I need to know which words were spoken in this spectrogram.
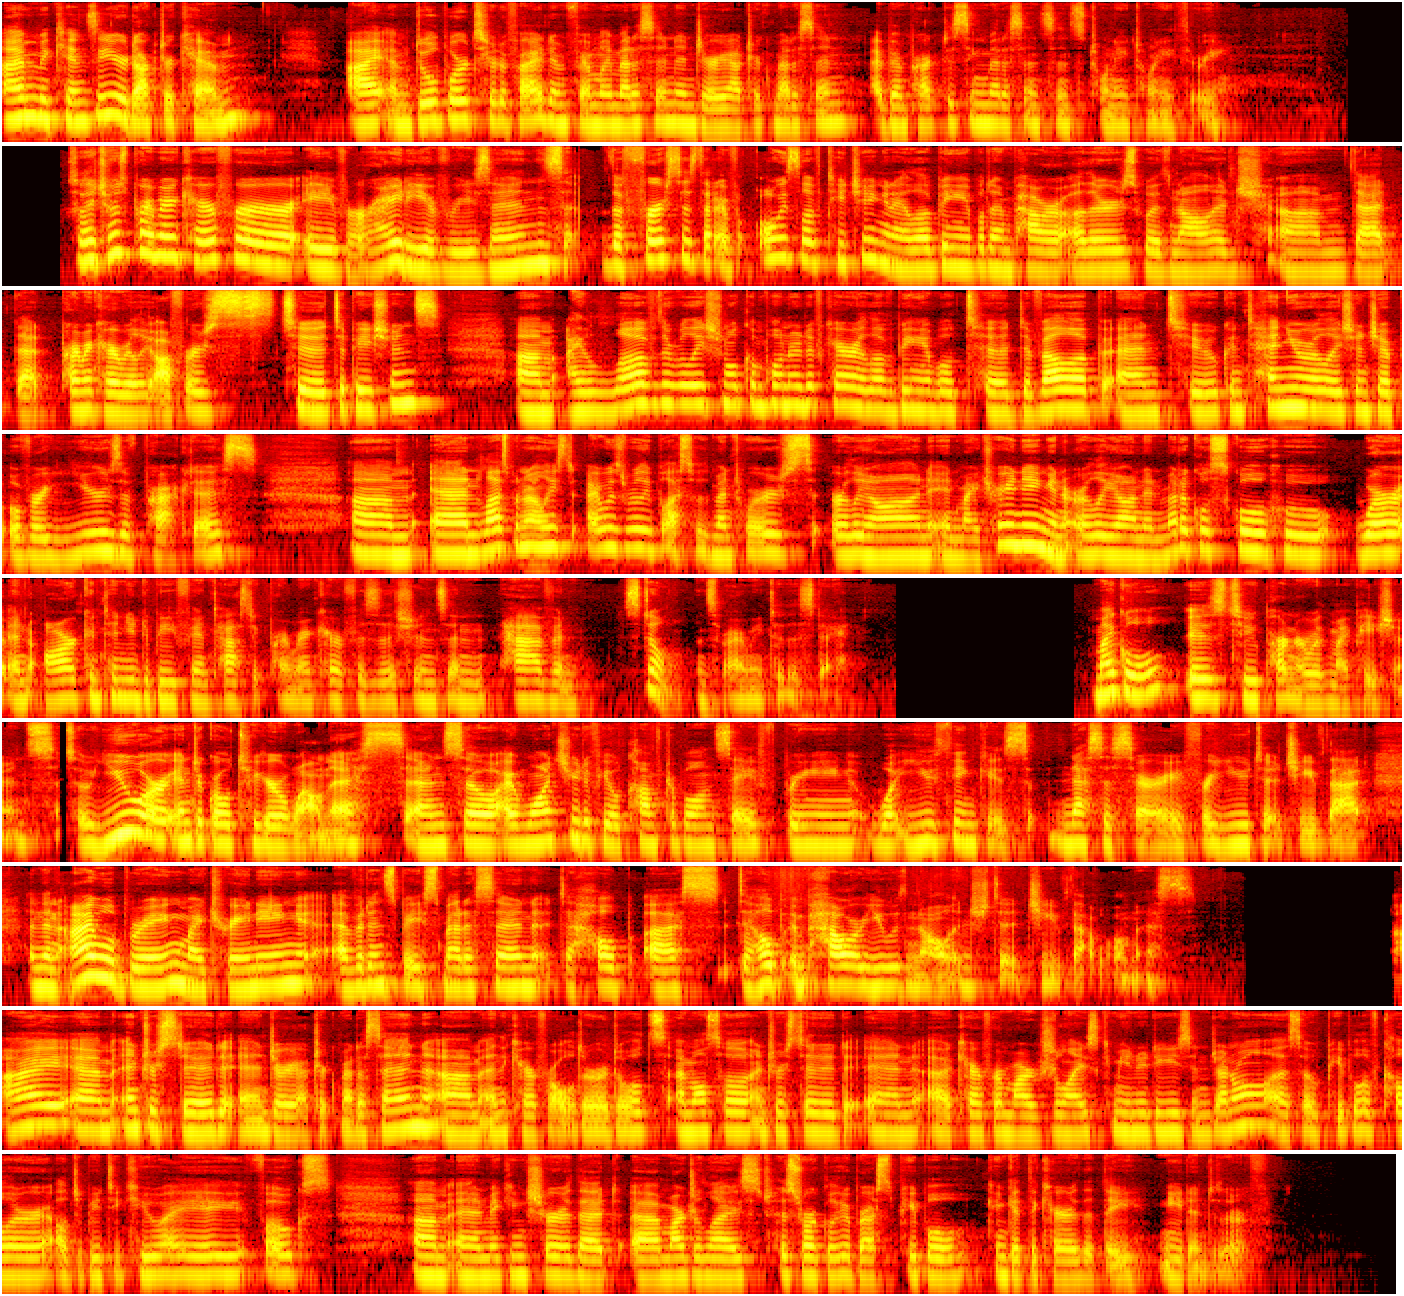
I'm Mackenzi or Dr. Kim. I am dual board certified in family medicine and geriatric medicine. I've been practicing medicine since 2023. So I chose primary care for a variety of reasons. The first is that I've always loved teaching and I love being able to empower others with knowledge um, that, that primary care really offers to, to patients. Um, I love the relational component of care. I love being able to develop and to continue a relationship over years of practice. Um, and last but not least, I was really blessed with mentors early on in my training and early on in medical school who were and are continue to be fantastic primary care physicians and have and still inspire me to this day. My goal is to partner with my patients. So you are integral to your wellness, and so I want you to feel comfortable and safe bringing what you think is necessary for you to achieve that. And then I will bring my training, evidence-based medicine to help us to help empower you with knowledge to achieve that wellness. I am interested in geriatric medicine um, and the care for older adults. I'm also interested in uh, care for marginalized communities in general, uh, so people of color, LGBTQIA folks, um, and making sure that uh, marginalized, historically oppressed people can get the care that they need and deserve.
